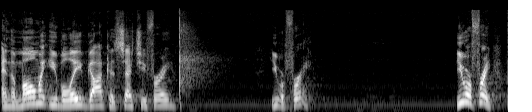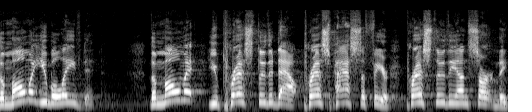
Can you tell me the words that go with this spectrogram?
And the moment you believed God could set you free, you were free. You were free. The moment you believed it, the moment you pressed through the doubt, pressed past the fear, pressed through the uncertainty,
